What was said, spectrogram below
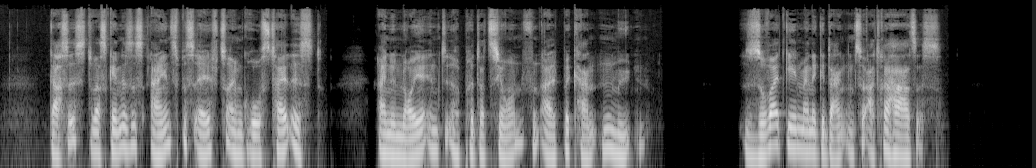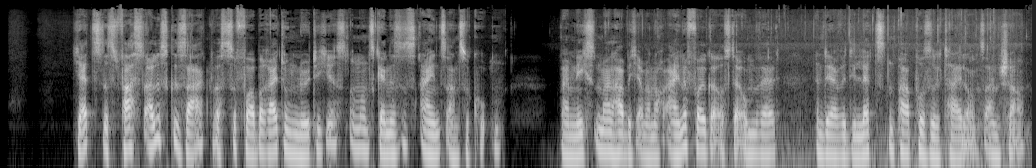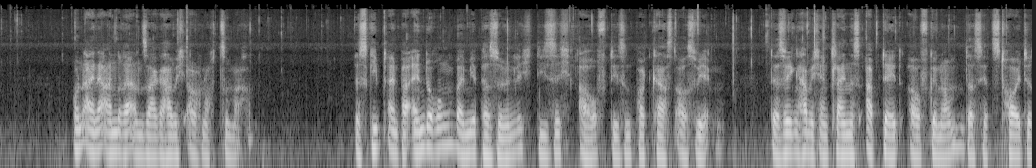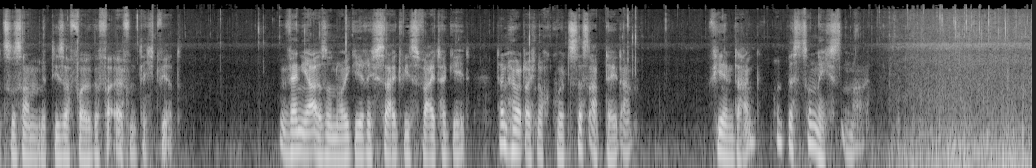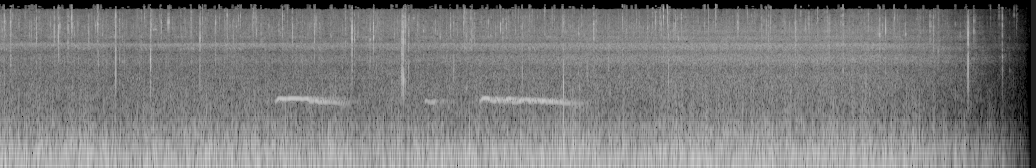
Das ist, was Genesis 1 bis 11 zu einem Großteil ist. Eine neue Interpretation von altbekannten Mythen. Soweit gehen meine Gedanken zu Atrahasis. Jetzt ist fast alles gesagt, was zur Vorbereitung nötig ist, um uns Genesis 1 anzugucken. Beim nächsten Mal habe ich aber noch eine Folge aus der Umwelt, in der wir die letzten paar Puzzleteile uns anschauen. Und eine andere Ansage habe ich auch noch zu machen. Es gibt ein paar Änderungen bei mir persönlich, die sich auf diesen Podcast auswirken. Deswegen habe ich ein kleines Update aufgenommen, das jetzt heute zusammen mit dieser Folge veröffentlicht wird. Wenn ihr also neugierig seid, wie es weitergeht, dann hört euch noch kurz das Update an. Vielen Dank und bis zum nächsten Mal.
